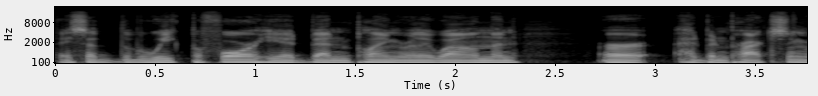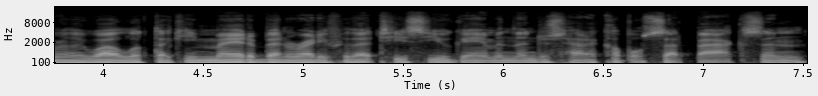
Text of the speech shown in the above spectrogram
They said the week before he had been playing really well and then, or had been practicing really well. Looked like he might have been ready for that TCU game and then just had a couple setbacks. And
